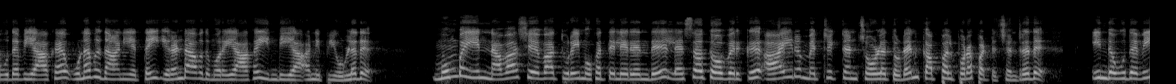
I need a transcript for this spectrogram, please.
உதவியாக உணவு தானியத்தை இரண்டாவது முறையாக இந்தியா அனுப்பியுள்ளது. மும்பையின் நவாஷேவா துறைமுகத்திலிருந்து லெசோத்தோவிற்கு ஆயிரம் மெட்ரிக் டன் சோளத்துடன் கப்பல் புறப்பட்டு சென்றது. இந்த உதவி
